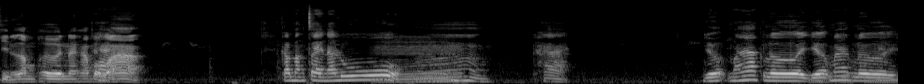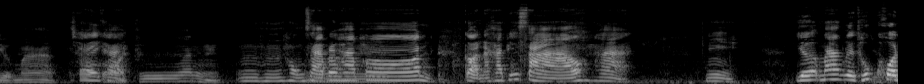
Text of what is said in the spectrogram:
สินธุ์ลำเพลินนะครับ บอกค่ะว่า กำลังใจนะลูก อืม อืมค่ะ เยอะมากเลย เยอะมากเลย เยอะมากใช่ค่ะ กอดเพื่อน อือหือหงสาประภาพร ก่อนนะคะพี่สาวค่ะ นี่ เยอะมากเลยทุกคน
